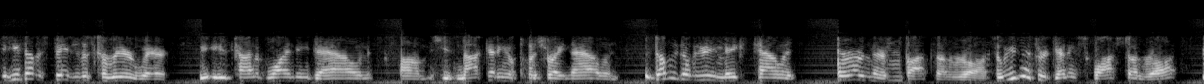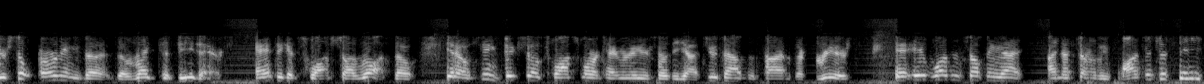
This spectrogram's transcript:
he's at a stage of his career where he's kind of winding down. Um, he's not getting a push right now, and the WWE makes talent earn their spots on Raw. So even if they're getting squashed on Raw, you're still earning the the right to be there and to get squashed on Raw. So you know, seeing Big Show squash Mark Henry for the uh, 2000th time of their careers, it, it wasn't something that I necessarily wanted to see,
